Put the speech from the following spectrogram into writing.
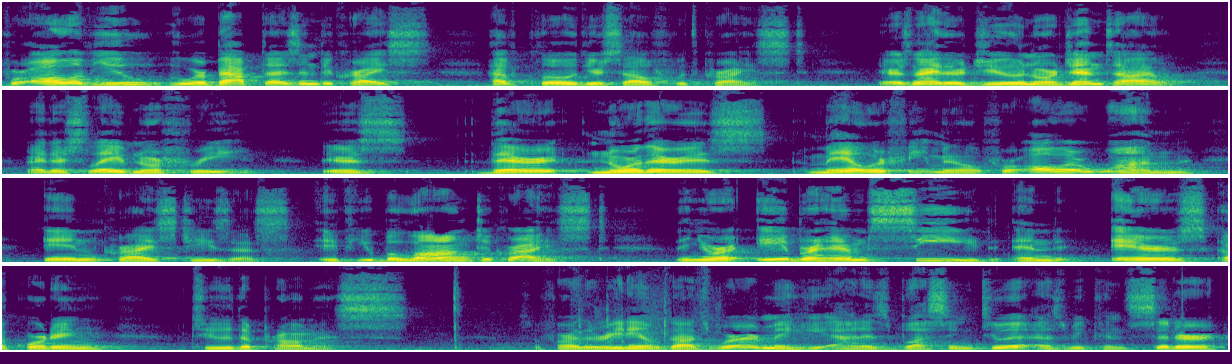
For all of you who are baptized into Christ have clothed yourself with Christ. There is neither Jew nor Gentile, neither slave nor free. There's there nor there is male or female, for all are one in Christ Jesus. If you belong to Christ, then you are Abraham's seed and heirs according to the promise. So far, the reading of God's word, may He add His blessing to it as we consider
